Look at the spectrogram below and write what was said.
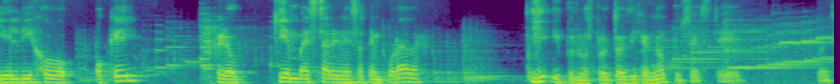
Y él dijo, ok, pero ¿quién va a estar en esa temporada? Y, y, pues los productores dijeron, no, pues este, pues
